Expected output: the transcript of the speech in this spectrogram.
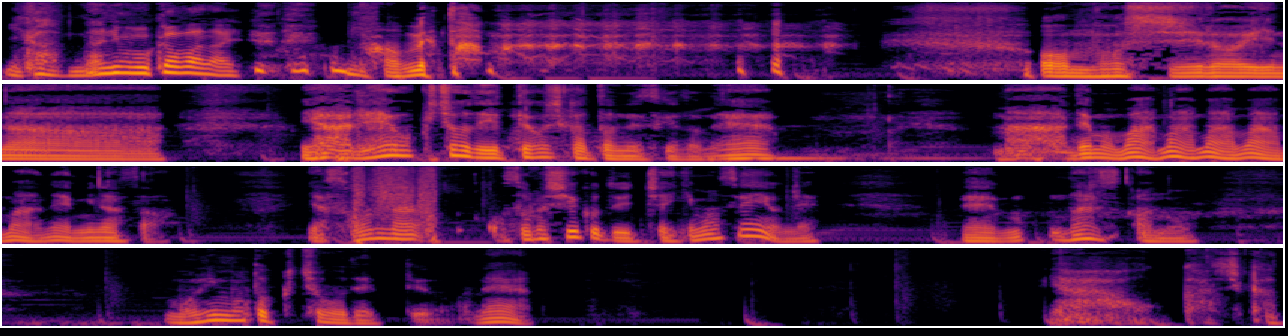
いかん、何も浮かばない。ダメだ。面白いなぁ。いや、霊屋長で言ってほしかったんですけどね。まあ、でもまあまあまあまあまあね、皆さん。いや、そんな恐ろしいこと言っちゃいけませんよね。えーな、あの、森本区長でっていうのはね。いやー、おかしかっ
